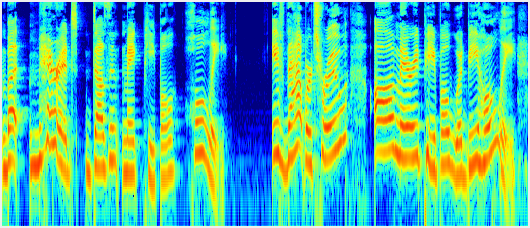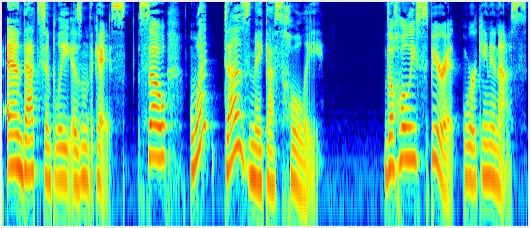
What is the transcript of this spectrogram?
but marriage doesn't make people holy. If that were true, all married people would be holy, and that simply isn't the case. So, what does make us holy? The Holy Spirit working in us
